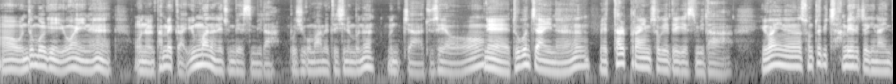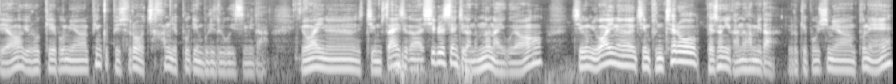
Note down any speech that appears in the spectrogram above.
어, 원종몰기 이 아이는 오늘 판매가 6만원에 준비했습니다. 보시고 마음에 드시는 분은 문자 주세요. 네, 두 번째 아이는 메탈 프라임 소개해 드리겠습니다. 이 아이는 손톱이 참 매력적인 아이인데요. 이렇게 보면 핑크빛으로 참 예쁘게 물이 들고 있습니다. 이 아이는 지금 사이즈가 11cm가 넘는 아이고요. 지금 이 아이는 지금 분체로 배송이 가능합니다. 이렇게 보시면 분에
